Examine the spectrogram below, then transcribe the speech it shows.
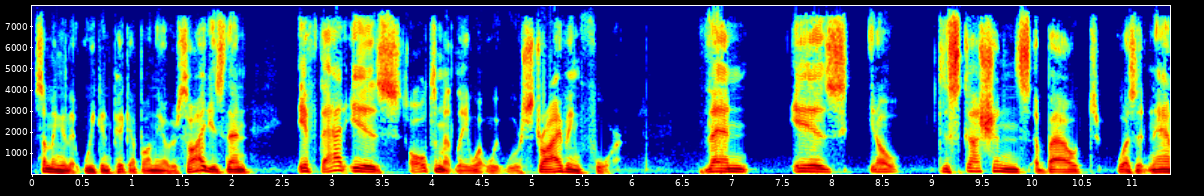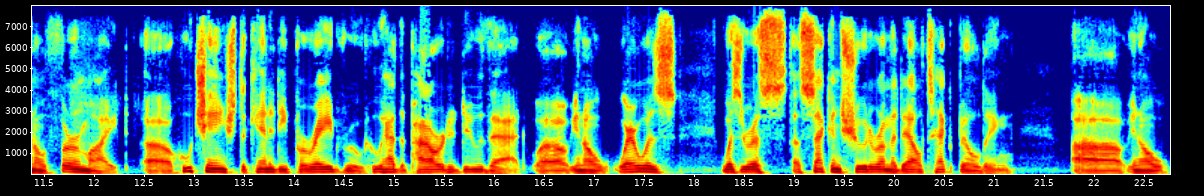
something that we can pick up on the other side is then if that is ultimately what we, we're striving for, then is, you know, discussions about was it nanothermite? Uh, who changed the Kennedy parade route? Who had the power to do that? Uh, you know, where was was there a, a, second shooter on the Dal-Tex building? Uh, you know,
